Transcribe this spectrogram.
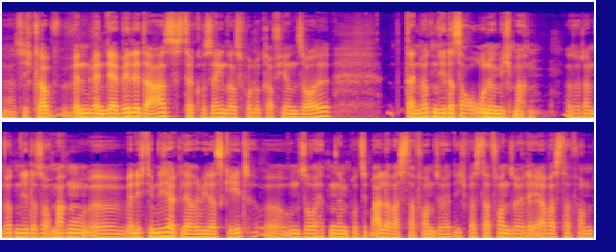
Also ich glaube, wenn, wenn der Wille da ist, dass der Cousin das fotografieren soll, dann würden die das auch ohne mich machen. Also dann würden die das auch machen, äh, wenn ich dem nicht erkläre, wie das geht. Äh, und so hätten im Prinzip alle was davon. So hätte ich was davon, so hätte er was davon.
